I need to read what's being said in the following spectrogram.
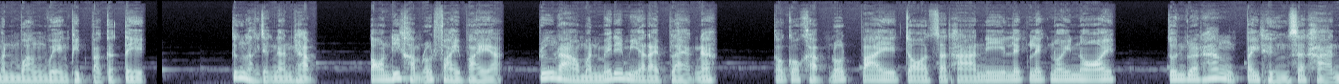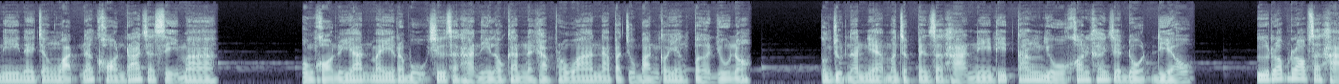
มันวังเวงผิดปกติ ซึ่งหลังจากนั้นครับ ตอนที่ขับรถไฟไปอะ เรื่องราวมันไม่ได้มีอะไรแปลกนะเขาก็ขับรถไปจอดสถานีเล็กๆ น้อยๆ จนกระทั่งไปถึงสถานีในจังหวัดนครราชสีมา ผมขออนุญาตไม่ระบุชื่อสถานีแล้วกันนะครับ เพราะว่าณปัจจุบันก็ยังเปิดอยู่เนาะตรงจุดนั้นเนี่ยมันจะเป็นสถานีที่ตั้งอยู่ค่อนข้างจะโดดเดี่ยว คือรอบๆสถา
